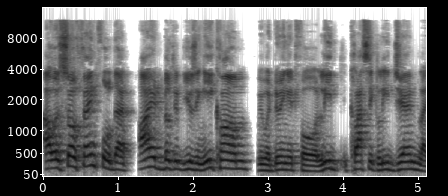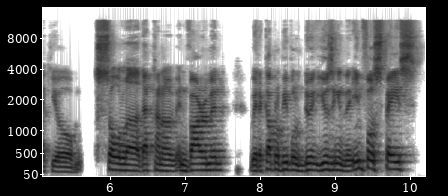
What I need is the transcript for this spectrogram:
I was so thankful that I had built it using ecom. We were doing it for lead, classic lead gen, like your solar, that kind of environment. We had a couple of people doing, using it in the info space.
